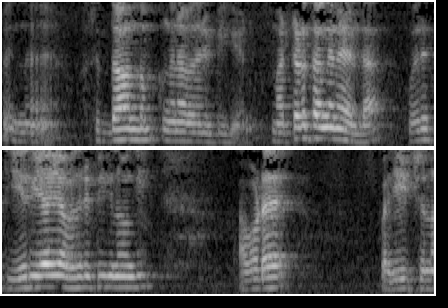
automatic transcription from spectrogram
പിന്നെ സിദ്ധാന്തം അങ്ങനെ അവതരിപ്പിക്കുകയാണ്. മറ്റിടത്ത് അങ്ങനെയല്ല. ഒരു തിയറിയായി അവതരിപ്പിക്കണമെങ്കിൽ അവിടെ പരീക്ഷണ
